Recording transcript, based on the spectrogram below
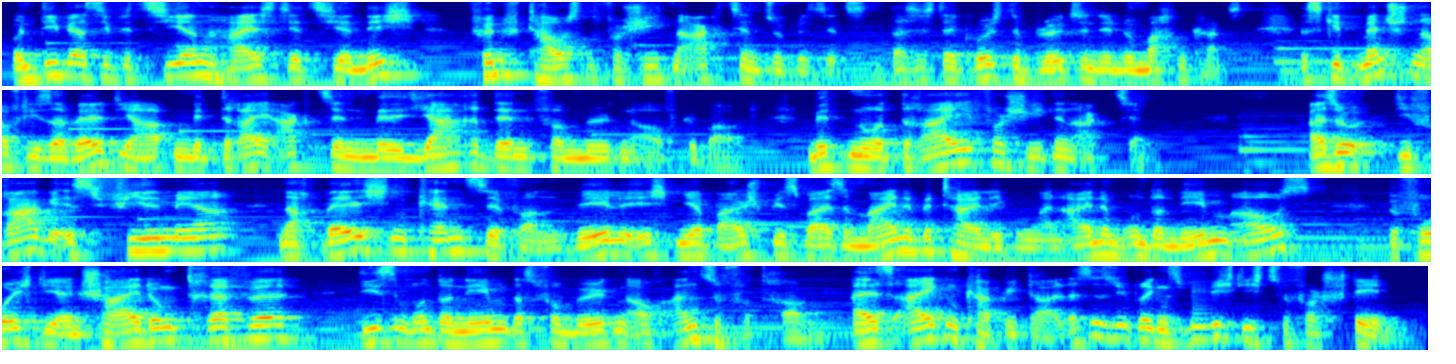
Und diversifizieren heißt jetzt hier nicht, 5000 verschiedene Aktien zu besitzen. Das ist der größte Blödsinn, den du machen kannst. Es gibt Menschen auf dieser Welt, die haben mit drei Aktien Milliarden Vermögen aufgebaut. Mit nur drei verschiedenen Aktien. Also die Frage ist vielmehr, nach welchen Kennziffern wähle ich mir beispielsweise meine Beteiligung an einem Unternehmen aus, bevor ich die Entscheidung treffe, diesem Unternehmen das Vermögen auch anzuvertrauen, als Eigenkapital. Das ist übrigens wichtig zu verstehen.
